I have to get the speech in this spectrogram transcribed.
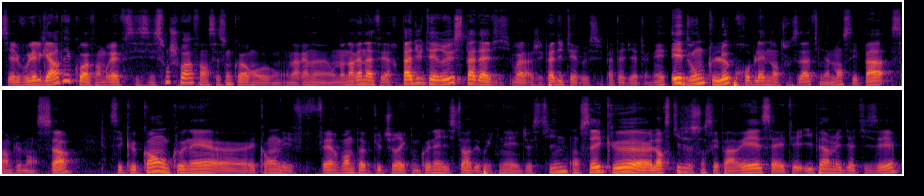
si elle voulait le garder, quoi. Enfin bref, c'est son choix, enfin c'est son corps, on, a rien on en a rien à faire. Pas d'utérus, pas d'avis. Voilà, j'ai pas d'utérus, j'ai pas d'avis à donner. Et donc, le problème dans tout ça, finalement, c'est pas simplement ça c'est que quand on connaît euh, et quand on est fervent de pop culture et qu'on connaît l'histoire de Britney et Justin, on sait que euh, lorsqu'ils se sont séparés, ça a été hyper médiatisé.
